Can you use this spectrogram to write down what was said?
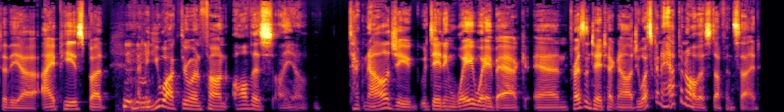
to the uh, eyepiece. But mm-hmm. I mean, you walked through and found all this, uh, you know, technology dating way, way back and present day technology. What's going to happen to all this stuff inside?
